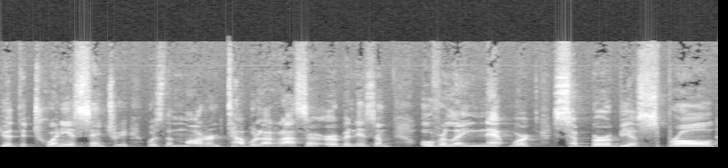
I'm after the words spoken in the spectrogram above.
You had the 20th century was the modern tabula rasa urbanism, overlaying network, suburbia sprawl.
